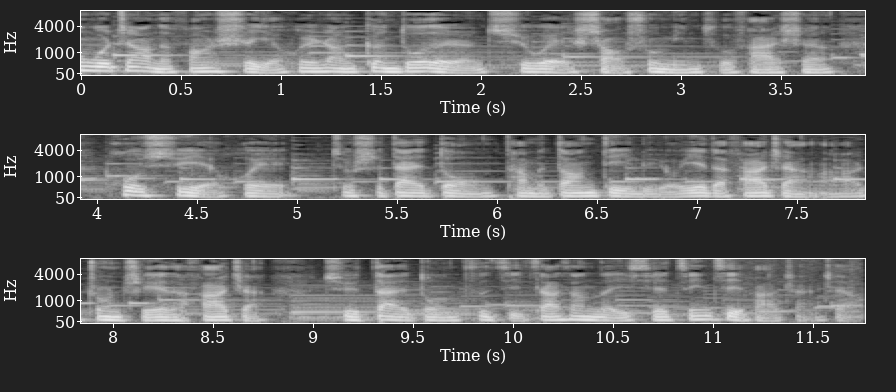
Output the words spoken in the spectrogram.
通过这样的方式，也会让更多的人去为少数民族发声，后续也会就是带动他们当地旅游业的发展啊，种植业的发展，去带动自己家乡的一些经济发展，这样。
